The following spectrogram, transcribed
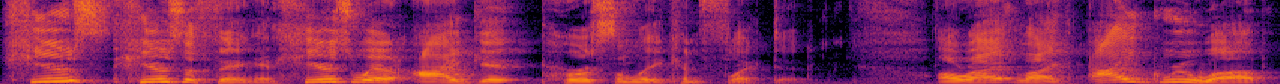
here's, here's the thing, and here's where I get personally conflicted. All right, like I grew up,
